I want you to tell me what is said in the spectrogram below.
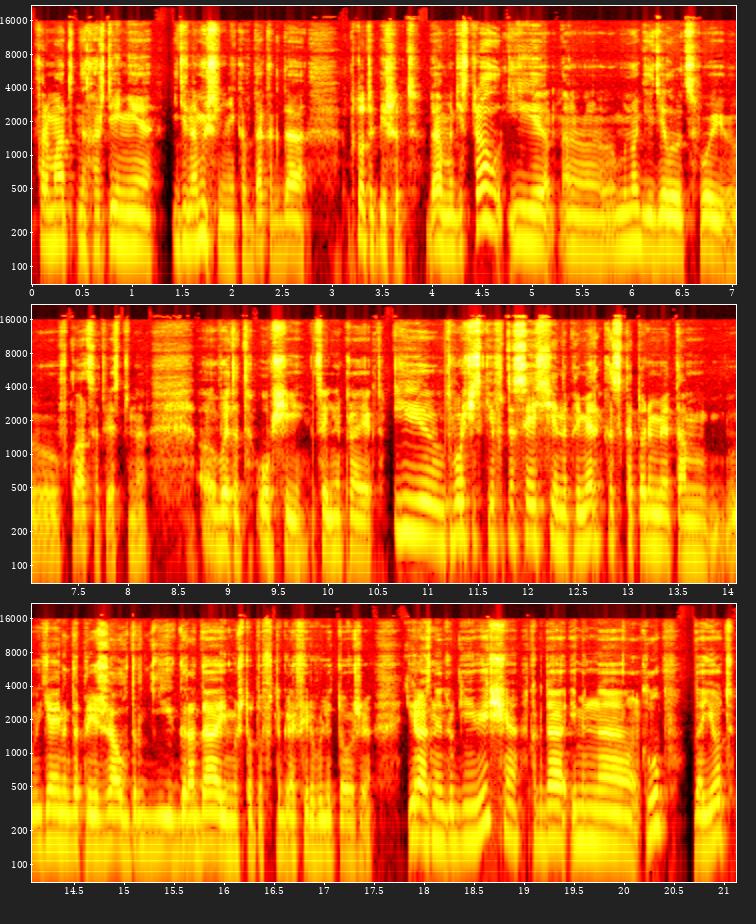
формат нахождения единомышленников, да, когда кто-то пишет, да, магистрал, и э, многие делают свой э, вклад, соответственно, э, в этот общий цельный проект. И творческие фотосессии, например, с которыми там я иногда приезжал в другие города, и мы что-то фотографировали тоже. И разные другие вещи, когда именно клуб дает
